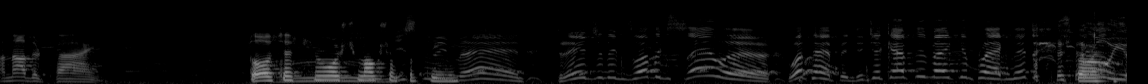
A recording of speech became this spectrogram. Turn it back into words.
Another time. То все вчинилось малко Mystery путин. Strange and exotic sailor! What happened? Did your captain make you pregnant? Estou you?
